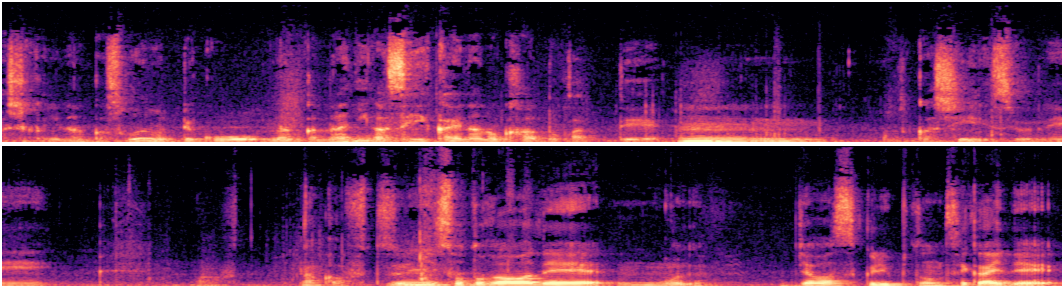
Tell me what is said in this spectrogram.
確かになんかそういうのってこうなんか何が正解なのかとかって、うん。うん。難しいですよね。まあふなんか普通に外側で、うん。JavaScript の世界で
